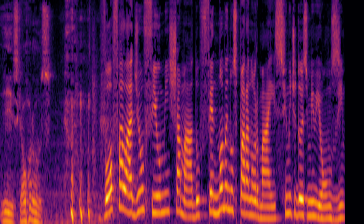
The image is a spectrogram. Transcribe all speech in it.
Isso, que é horroroso. Vou falar de um filme chamado Fenômenos Paranormais, filme de 2011,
